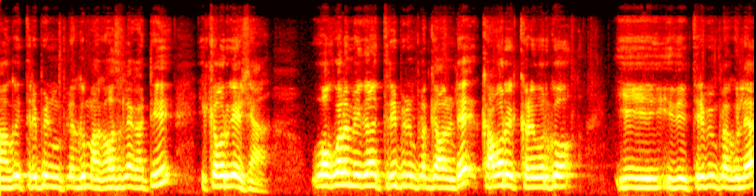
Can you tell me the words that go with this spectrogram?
మాకు త్రీ పిన్ ప్లగ్ మాకు అవసరం లేదు కాబట్టి ఈ కవర్ వేసా ఒకవేళ మీకు త్రీ పిన్ ప్లగ్ కావాలంటే కవర్ ఇక్కడి వరకు ఈ ఇది త్రీ పిన్ ప్లగ్లే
